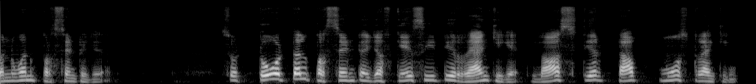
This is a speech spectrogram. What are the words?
one one percentage ಇದೆ so total percentage of K C T ರ್ಯಾಂಕಿಗೆ last year top most ranking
